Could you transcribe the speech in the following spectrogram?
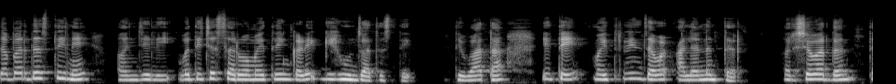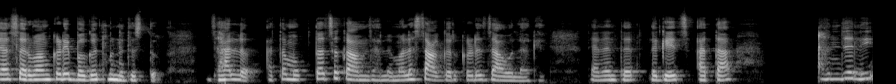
जबरदस्तीने अंजली व तिच्या सर्व मैत्रिणींकडे घेऊन जात असते. तेव्हा आता इथे मैत्रिणींजवळ आल्यानंतर हर्षवर्धन त्या सर्वांकडे बघत म्हणत असतो झालं आता मुक्ताचं काम झालं. मला सागरकडे जावं लागेल. त्यानंतर लगेच आता अंजली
